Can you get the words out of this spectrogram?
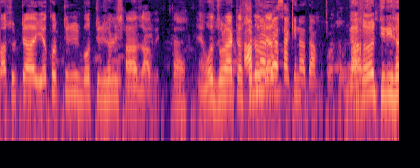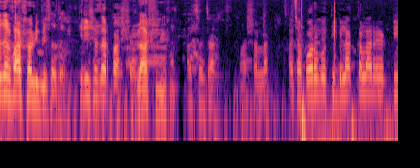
বাছুরটা একত্রিশ বত্রিশ হলে সারা যাবে। হ্যাঁ, ও জোড়া একটা ছিল আপনার বেচা কিনা দাম কত? বেচা তিরিশ হাজার পাঁচশো হলে বেচা যাবে। তিরিশ হাজার পাঁচশো। লাস্ট শুনেছি আচ্ছা যাক মাশাল্লাহ আচ্ছা পরবর্তী ব্ল্যাক কালারের একটি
